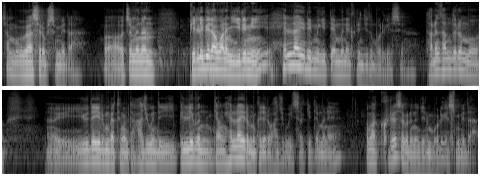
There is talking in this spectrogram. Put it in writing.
참 의아스럽습니다. 뭐 어쩌면은 빌립이라고 하는 이름이 헬라 이름이기 때문에 그런지도 모르겠어요. 다른 사람들은 뭐 어, 유대 이름 같은 걸 다 가지고 있는데 이 빌립은 그냥 헬라 이름을 그대로 가지고 있었기 때문에 아마 그래서 그랬는지는 모르겠습니다.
